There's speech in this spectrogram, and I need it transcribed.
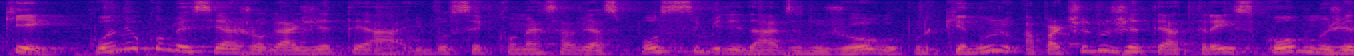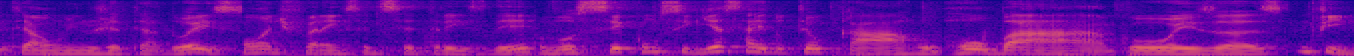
que, quando eu comecei a jogar GTA e você começa a ver as possibilidades do jogo, porque no, a partir do GTA 3, como no GTA 1 e no GTA 2, com a diferença de ser 3D, você conseguia sair do teu carro, roubar coisas, enfim,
